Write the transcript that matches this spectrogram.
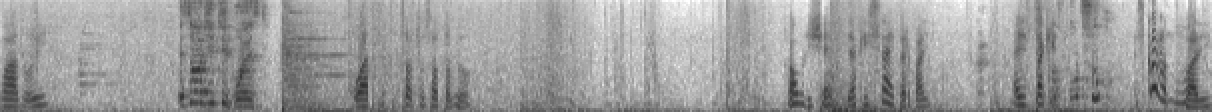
Ładuj. Chodzi typo jest? Ład. Co to, co to było? Holy shit, jakiś snajper wali. A jest. W popsu? Skąd on wali?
